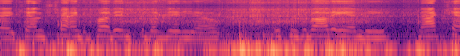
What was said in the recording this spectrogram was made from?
Ken's trying to butt into the video. This is about Andy, not Ken.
